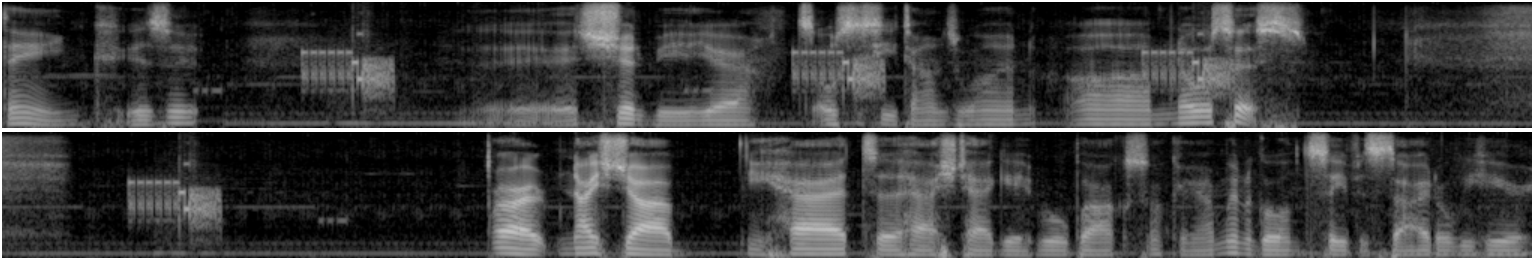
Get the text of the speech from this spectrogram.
think is it it should be yeah it's OCC times one um no assist Alright, nice job. He had to hashtag it Roblox. Okay, I'm gonna go on the safest side over here.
